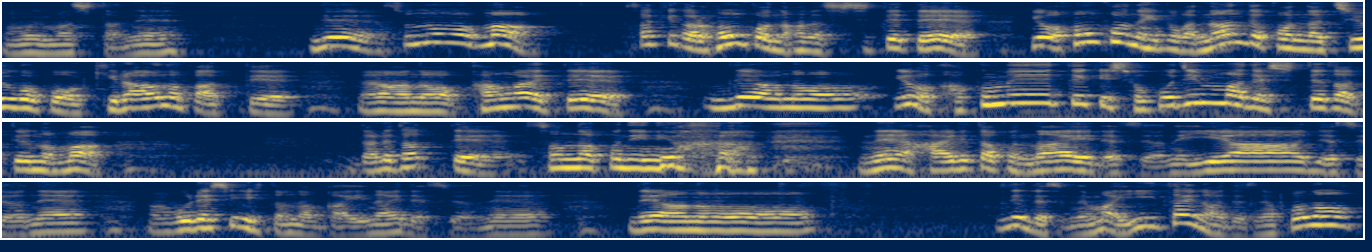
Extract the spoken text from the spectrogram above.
思いましたね。でそのまあさっきから香港の話してて要は香港の人が何でこんな中国を嫌うのかってあの考えてであの要は革命的食人まで知ってたっていうのはまあ誰だってそんな国には ね入りたくないですよね嫌ですよね嬉しい人なんかいないですよね。であのでですねまあ言いたいのはですねこの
